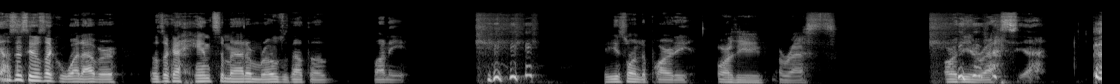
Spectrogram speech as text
I was gonna say it was like whatever. It was like a handsome Adam Rose without the bunny. he just wanted to party or the arrests. Or the arrest. yeah,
